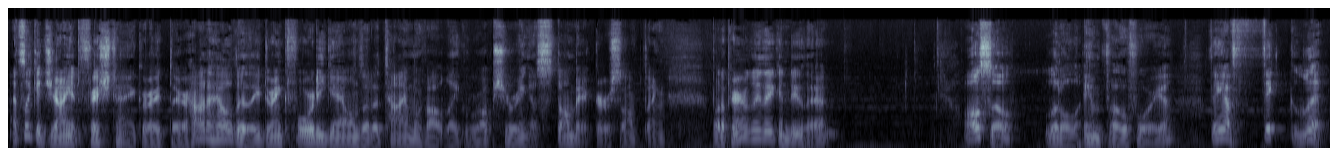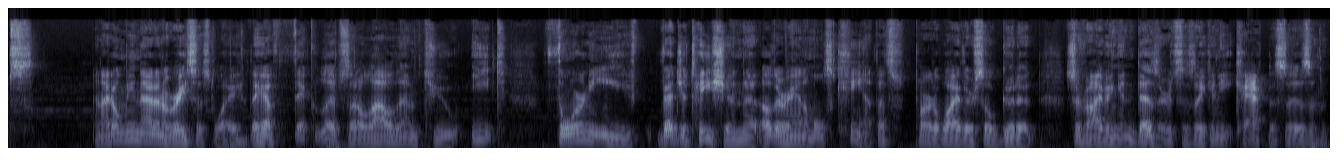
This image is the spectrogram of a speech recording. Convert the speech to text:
That's like a giant fish tank right there. How the hell do they drink 40 gallons at a time without like rupturing a stomach or something? But apparently they can do that. Also, little info for you they have thick lips. And I don't mean that in a racist way. They have thick lips that allow them to eat thorny vegetation that other animals can't. That's part of why they're so good at surviving in deserts, is they can eat cactuses and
